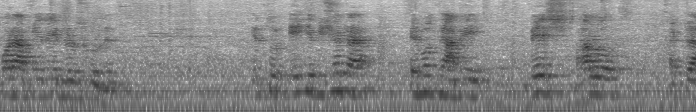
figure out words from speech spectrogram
পরে আপনি এটা ইন্ট্রোডিউস করলেন। কিন্তু এই যে বিষয়টা, এর মধ্যে আমি বেশ ভালো একটা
